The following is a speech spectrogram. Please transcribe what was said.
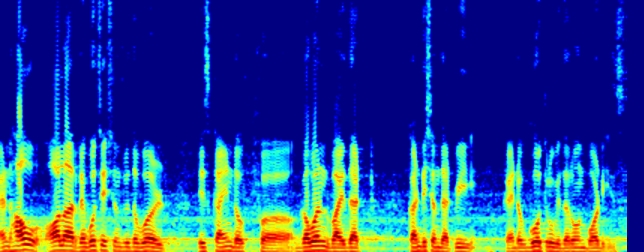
and how all our negotiations with the world is kind of governed by that condition that we kind of go through with our own bodies.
